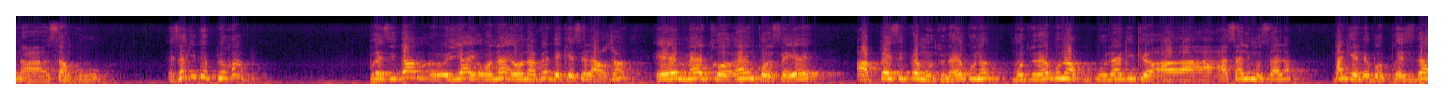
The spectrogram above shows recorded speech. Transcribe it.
na sankuru ezalaki déplorable président euh, ya, on, a, on avait décaissé l'argent et mettre un conseiller apesi mpe mutu na ye kuna mutu na ye kuna akulaki ke asali mosala bakende président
